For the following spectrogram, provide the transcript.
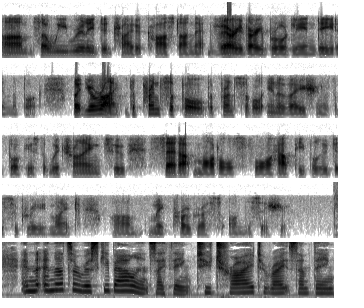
Um, so we really did try to cast our net very, very broadly indeed in the book. But you're right. The principle the principal innovation of the book is that we're trying to set up models for how people who disagree might um, make progress on this issue. And and that's a risky balance, I think, to try to write something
